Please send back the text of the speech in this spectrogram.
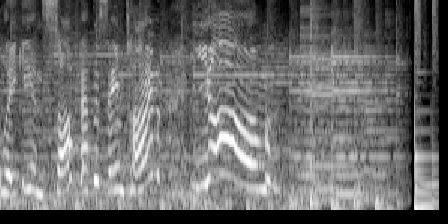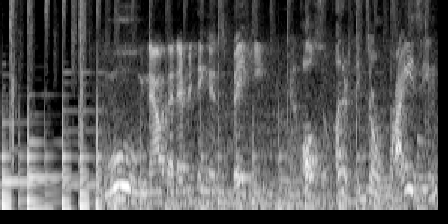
flaky and soft at the same time. Yum! Ooh, now that everything is baking and also other things are rising,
